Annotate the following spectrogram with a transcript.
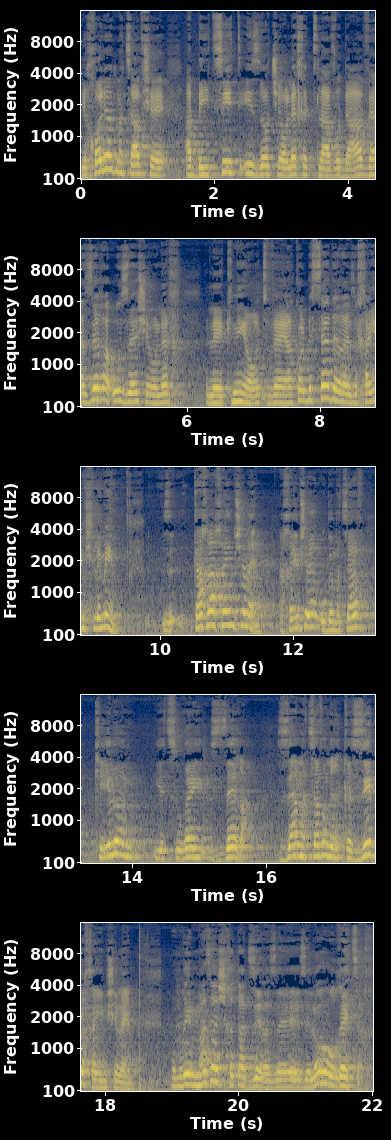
יכול להיות מצב שהביצית היא זאת שהולכת לעבודה, והזרע הוא זה שהולך לקניות, והכל בסדר, זה חיים שלמים. זה, ככה החיים שלהם. החיים שלהם הוא במצב כאילו הם יצורי זרע. זה המצב המרכזי בחיים שלהם. אומרים, מה זה השחתת זרע? זה, זה לא רצח.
